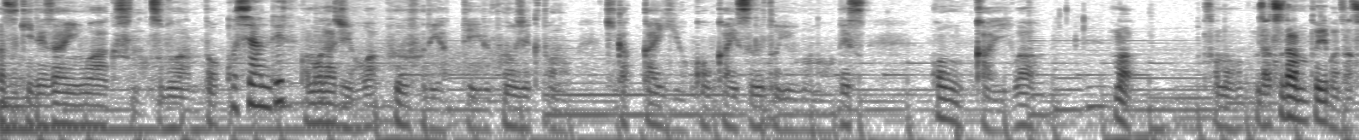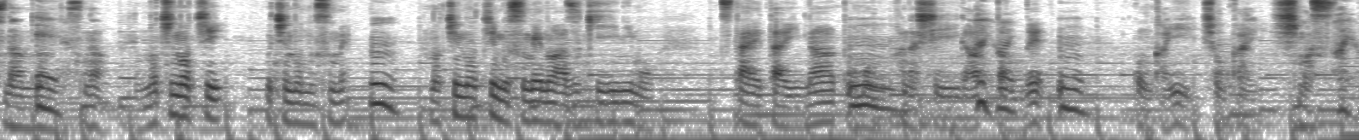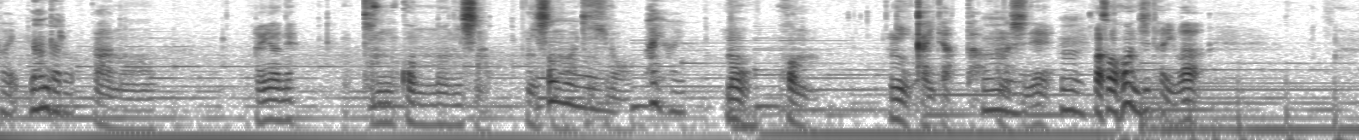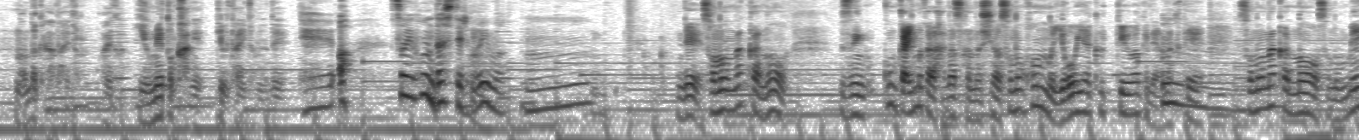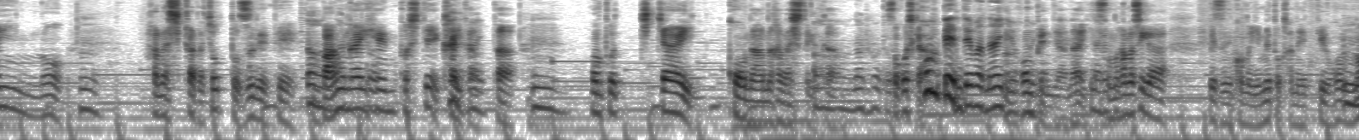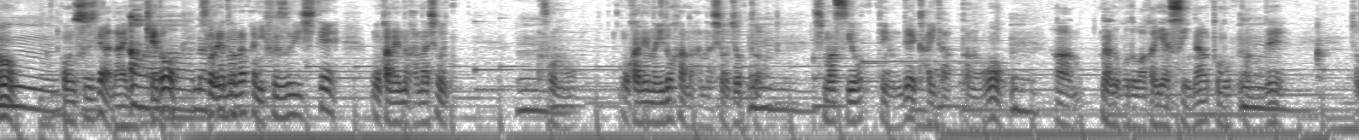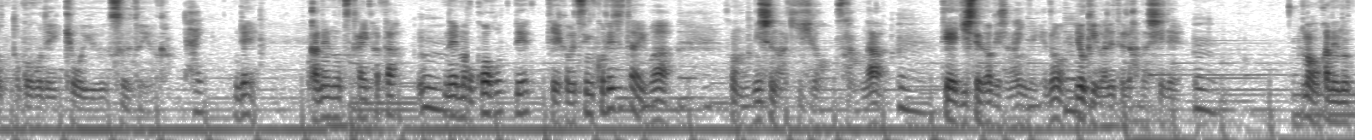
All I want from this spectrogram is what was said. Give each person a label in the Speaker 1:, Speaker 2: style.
Speaker 1: あずきデザインワークスのつぶあんと
Speaker 2: こしあんです。
Speaker 1: このラジオは夫婦でやっているプロジェクトの企画会議を公開するというものです。今回はまあその雑談といえば雑談なんですが、後々うちの娘
Speaker 2: うん、
Speaker 1: 後々娘のあずきにも伝えたいなと思う
Speaker 2: うん
Speaker 1: 話があったので、
Speaker 2: うん、
Speaker 1: 今回紹介します、
Speaker 2: はいはい、なんだろう。
Speaker 1: あのあれだね。銀婚の西野。西野昭弘。
Speaker 2: はいはい。
Speaker 1: の本に書いてあった話で、
Speaker 2: うん、
Speaker 1: まあ、その本自体はなんだっけなタイトル。あれか「夢と金」っていうタイトルで。
Speaker 2: へえ、あ、そういう本出してるの、
Speaker 1: うん。
Speaker 2: 今。
Speaker 1: でその中の別に今回今から話す話はその本の要約っていうわけではなくて、その中のそのメインの
Speaker 2: うん、うん、
Speaker 1: 話からちょっとずれて番外編として書いてあった
Speaker 2: うん。
Speaker 1: 本当ちっちゃいコーナーの話という
Speaker 2: あ
Speaker 1: か。そこしか
Speaker 2: 本編ではないよう。
Speaker 1: 本編ではない。その話が別にこの「夢と金」っていう本の
Speaker 2: うん。
Speaker 1: 本筋ではないけどそれの中に付随してお金の話を
Speaker 2: うん。
Speaker 1: そのお金のいろはの話をちょっと
Speaker 2: うん
Speaker 1: しますよっていうんで書いてあったのを
Speaker 2: うん。
Speaker 1: あなるほど分かりやすいなと思ったので
Speaker 2: うん。
Speaker 1: ちょっとここで共有するというか。
Speaker 2: はい。
Speaker 1: でお金の使い方
Speaker 2: うん。
Speaker 1: で、まあ、ここでっていうか別にこれ自体はその西野昭弘さんが
Speaker 2: うん。
Speaker 1: 定義してるわけじゃないんだけど
Speaker 2: うん
Speaker 1: よく言われてる話で、
Speaker 2: うん。
Speaker 1: まあ、お金の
